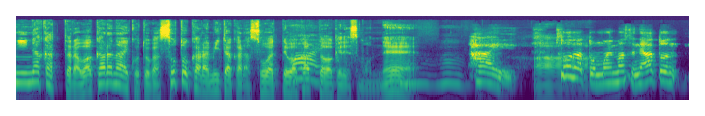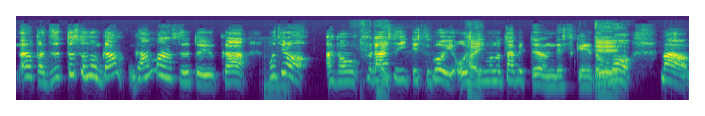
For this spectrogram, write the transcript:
にいなかったらわからないことが外から見たからそうやって分かったわけですもんね。うんうんはい、あー。そうだと思いますね。あと、なんかずっとそのがん我慢するというか、もちろん、あのフランスに行ってすごい美味しいもの食べてたんですけれども、はい。えまあ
